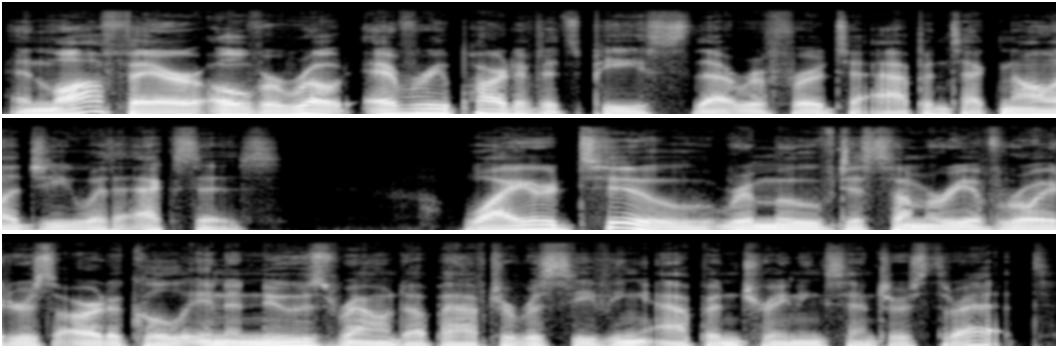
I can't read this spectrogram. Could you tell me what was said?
and Lawfare overwrote every part of its piece that referred to Appin technology with X's. Wired, too, removed a summary of Reuters' article in a news roundup after receiving Appin Training Center's threat.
